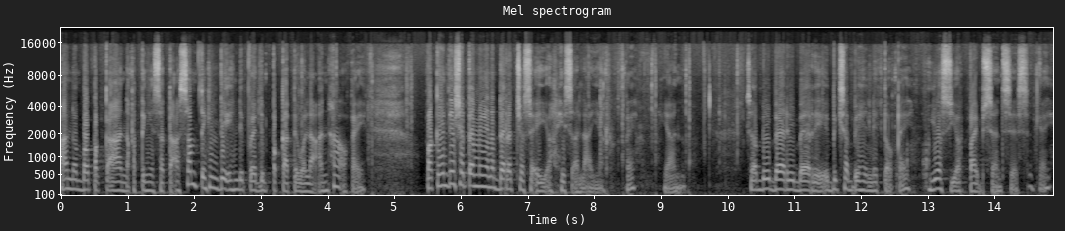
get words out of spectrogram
ano ba pagka nakatingin sa taas? Something hindi hindi pwedeng pagkatiwalaan ha, okay? Pagka hindi siya tumingin ng diretso sa iyo, he's a liar, okay? Yan. So be very, very, ibig sabihin nito, okay? Use your five senses, okay?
